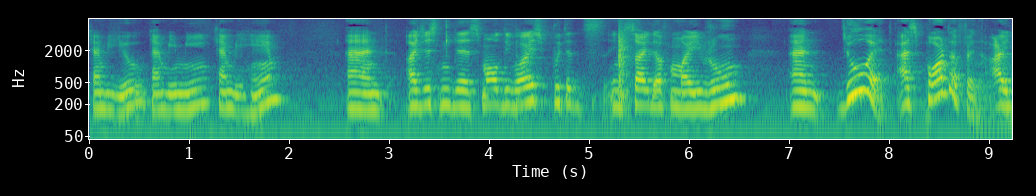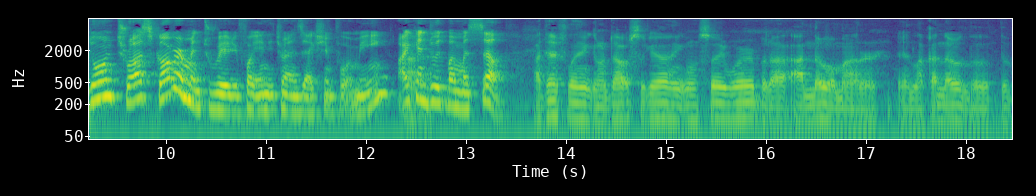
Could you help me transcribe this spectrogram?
Can be you, can be me, can be him. And I just need a small device, put it inside of my room and do it as part of it. I don't trust government to verify any transaction for me. I can do it by myself. I definitely ain't gonna dox the guy. I ain't gonna say where, but I, I know a miner, and like I know the, the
